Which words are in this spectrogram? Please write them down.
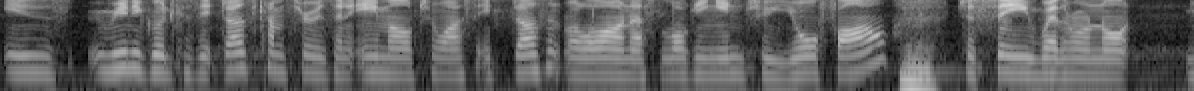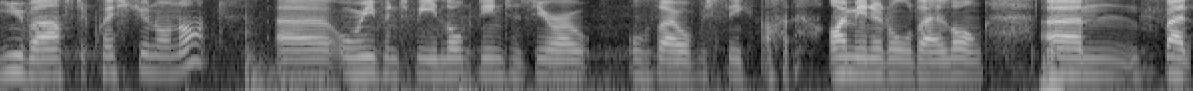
is really good because it does come through as an email to us. It doesn't rely on us logging into your file mm. to see whether or not you've asked a question or not, uh, or even to be logged into Xero, although obviously I'm in it all day long. Yeah. Um, but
